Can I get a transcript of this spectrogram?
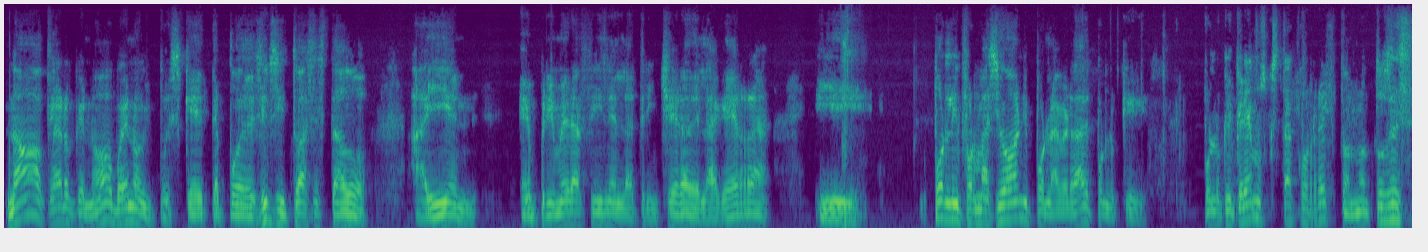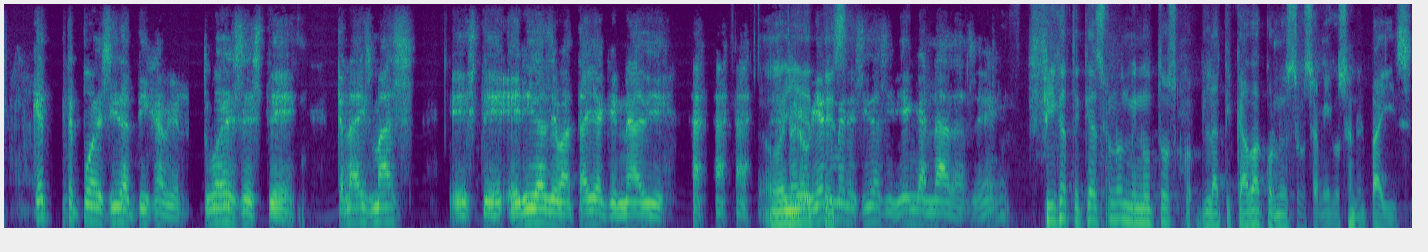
No, claro que no. Bueno, y pues, ¿qué te puedo decir si tú has estado ahí en, en primera fila en la trinchera de la guerra y por la información y por la verdad, por lo que por lo que creemos que está correcto, ¿no? Entonces, ¿qué te puedo decir a ti, Javier? Tú eres este traes más este heridas de batalla que nadie. Pero bien merecidas y bien ganadas, ¿eh? Fíjate que hace unos minutos platicaba con nuestros amigos en el país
